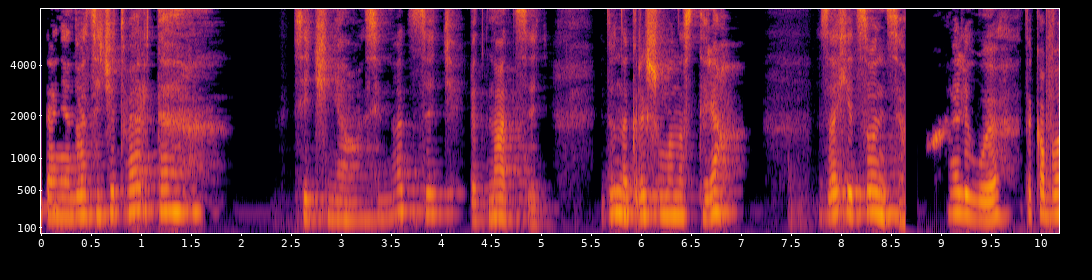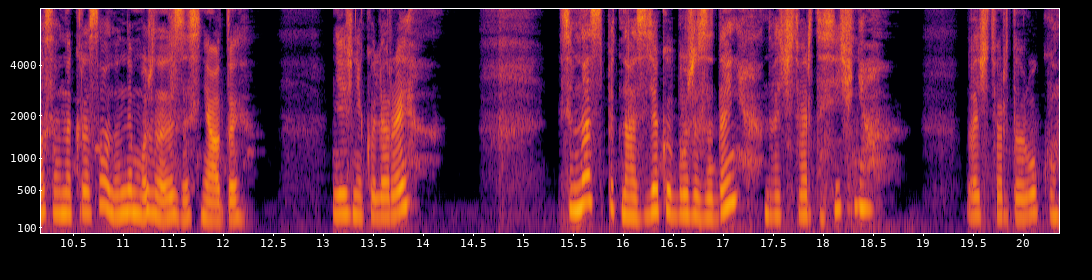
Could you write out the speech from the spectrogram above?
Вітання 24 січня, 17.15. Йду на кришу монастиря. Захід сонця. Алює. Така басовна краса, але не можна не засняти. Ніжні кольори. 17.15. Дякую Боже за день. 24 січня 24 року.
